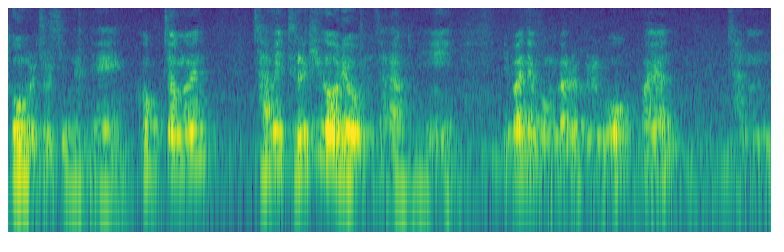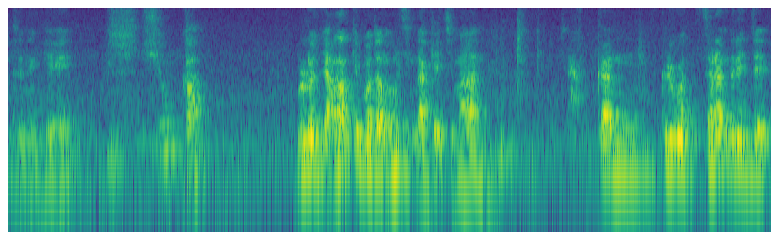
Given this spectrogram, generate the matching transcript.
도움을 줄 수 있는데 걱정은 잠이 들기가 어려운 사람이 입안에 뭔가를 물고 과연 잠드는 게 쉬울까? 물론 양압기보다는 훨씬 낫겠지만 음. 약간 그리고 사람들이 이제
